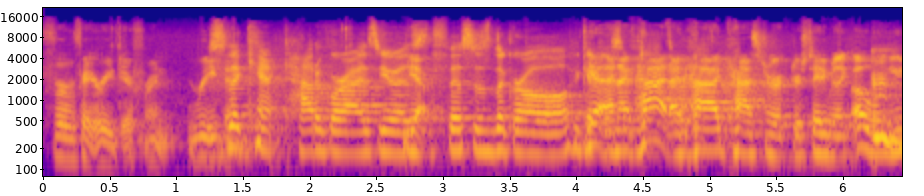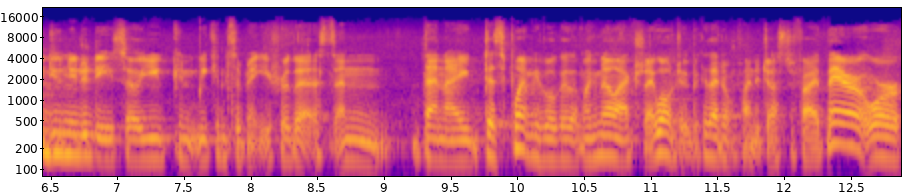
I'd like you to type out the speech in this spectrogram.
for very different reasons. so they can't categorize you as Yes. this is the girl who gets Yeah, and I've had I've had casting directors say to me like, "Oh, well, you do nudity, so you can we can submit you for this," and then I disappoint people because I'm like, "No, actually, I won't do it because I don't find it justified there," or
